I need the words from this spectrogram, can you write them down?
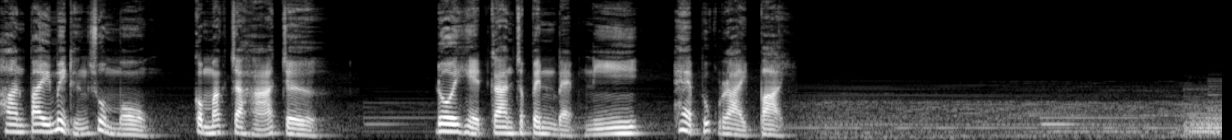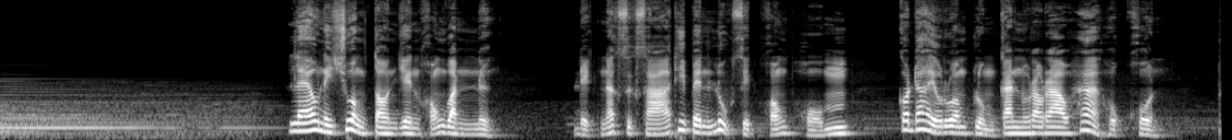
ผ่านไปไม่ถึงชั่วโมงก็มักจะหาเจอ โดยเหตุการณ์จะเป็นแบบนี้แทบทุกรายไป แล้วในช่วงตอนเย็นของวันหนึ่ง เด็กนักศึกษาที่เป็นลูกศิษย์ของผม ก็ได้รวมกลุ่มกันราวๆห้าหกคน ไป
